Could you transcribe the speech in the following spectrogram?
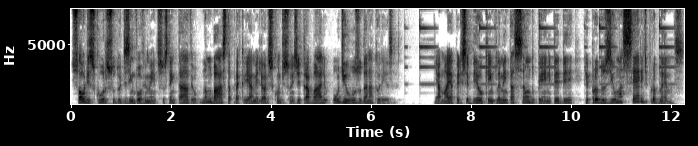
Só o discurso do desenvolvimento sustentável não basta para criar melhores condições de trabalho ou de uso da natureza. A Maia percebeu que a implementação do PNPB reproduziu uma série de problemas.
